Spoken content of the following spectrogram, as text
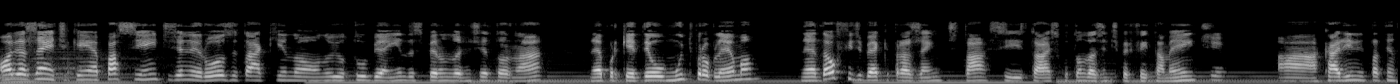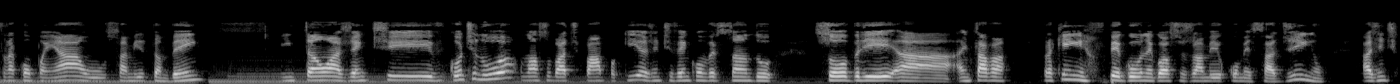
Olha, gente, quem é paciente, generoso e tá aqui no, no YouTube ainda, esperando a gente retornar, né? Porque deu muito problema, né? Dá o feedback pra gente, tá? Se tá escutando a gente perfeitamente. A Karine tá tentando acompanhar, o Samir também. Então a gente continua o nosso bate-papo aqui, a gente vem conversando sobre a. A gente tava. Pra quem pegou o negócio já meio começadinho, a gente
